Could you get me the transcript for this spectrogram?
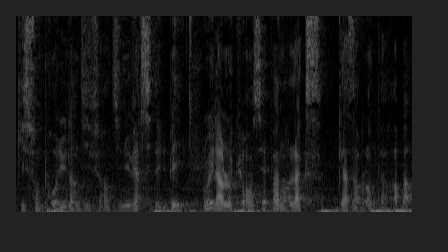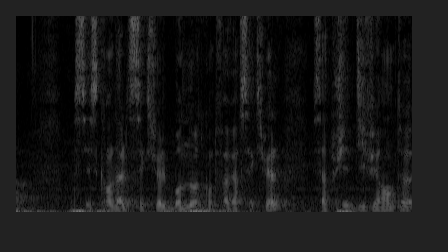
qui sont produits dans différentes universités du pays. Oui. Et là, en l'occurrence, c'est pas dans l'axe Casablanca-Rabat. C'est scandales sexuels, bonne note contre faveur sexuelle. Ça a touché différentes, euh,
